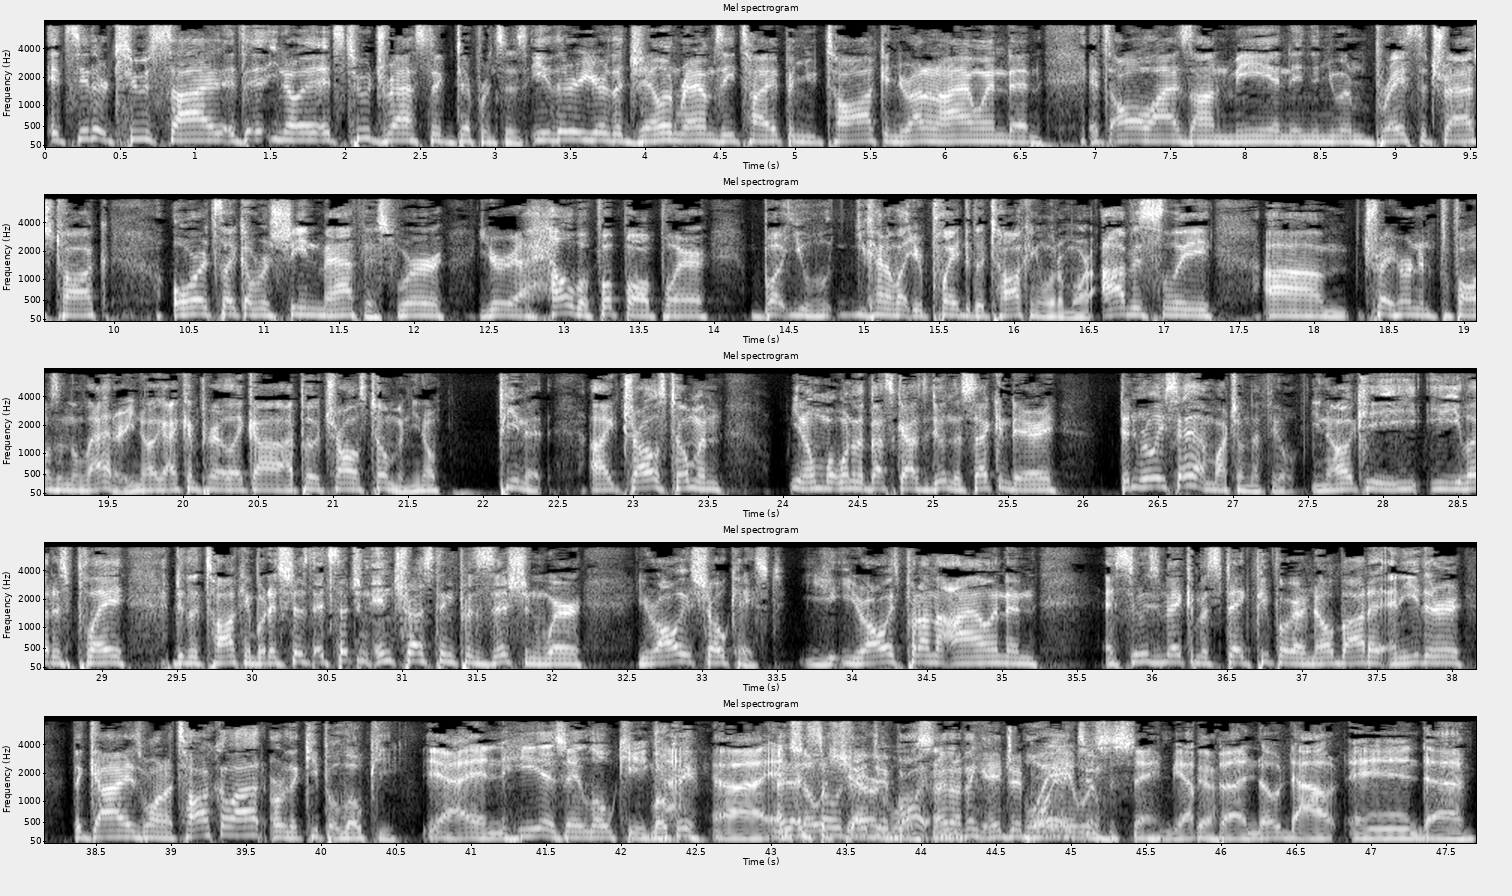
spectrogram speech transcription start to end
it's either two sides, it's, you know, it's two drastic differences. Either you're the Jalen Ramsey type and you talk and you're on an island and it's all eyes on me and, and you embrace the trash talk, or it's like a Rashean Mathis where you're a hell of a football player, but you you kind of let your play do the talking a little more. Obviously, um, Tre Herndon falls in the latter. You know, I compare like uh, I with Charles Tillman. You know, Peanut. Like Charles Tillman, you know, one of the best guys to do in the secondary didn't really say that much on the field. You know, he, he let his play do the talking, but it's just, it's such an interesting position where you're always showcased. You, are always put on the island and as soon as you make a mistake, people are going to know about it. And either the guys want to talk a lot or they keep it low key. Yeah. And he is a low key guy. Low key. Uh, and, and, so, so is AJ Bouye. And I think AJ Bouye was the same. Yep. Yeah. Uh, no doubt. And, uh,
